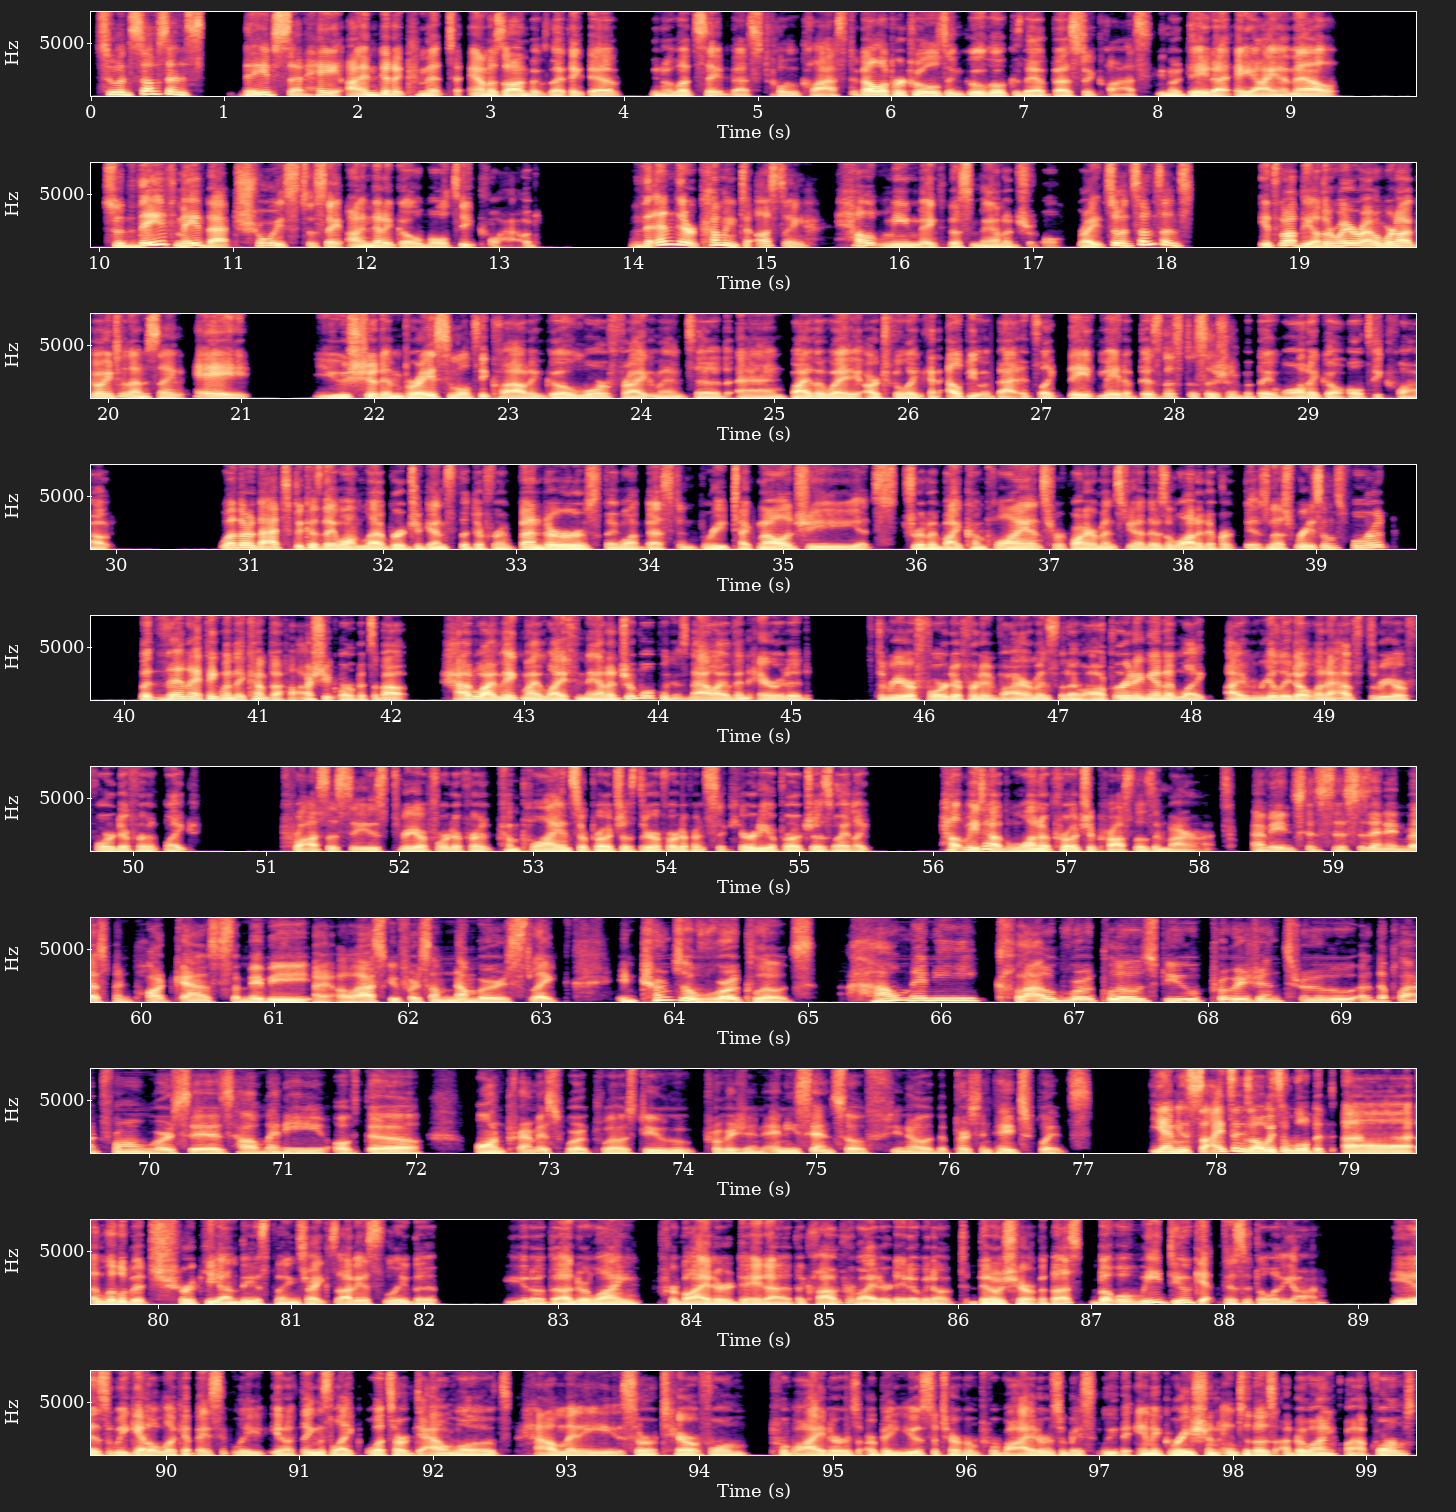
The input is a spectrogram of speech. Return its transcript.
So in some sense, they've said, hey, I'm going to commit to Amazon because I think they have, you know, let's say best class developer tools and Google because they have best in class, you know, data, AI, ML. So they've made that choice to say, I'm going to go multi-cloud. Then they're coming to us saying, help me make this manageable, right? So in some sense, it's not the other way around. We're not going to them saying, hey, you should embrace multi-cloud and go more fragmented. And by the way, tooling can help you with that. It's like they've made a business decision, but they want to go multi-cloud. Whether that's because they want leverage against the different vendors, they want best in breed technology, it's driven by compliance requirements. You know, there's a lot of different business reasons for it. But then I think when they come to HashiCorp, it's about how do I make my life manageable? Because now I've inherited three or four different environments that I'm operating in. And like, I really don't want to have three or four different like processes, three or four different compliance approaches, three or four different security approaches, right? Like help me to have one approach across those environments. I mean, since this is an investment podcast, so maybe I'll ask you for some numbers. Like in terms of workloads, how many cloud workloads do you provision through uh, the platform versus how many of the on-premise workloads do you provision? Any sense of, you know, the percentage splits? Yeah, I mean, sizing is always a little bit uh, a little bit tricky on these things, right? Because obviously the you know the underlying provider data, the cloud provider data, we don't they don't share it with us. But what we do get visibility on is we get a look at basically you know things like what's our downloads, how many sort of Terraform providers are being used. So Terraform providers are basically the integration into those underlying platforms.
